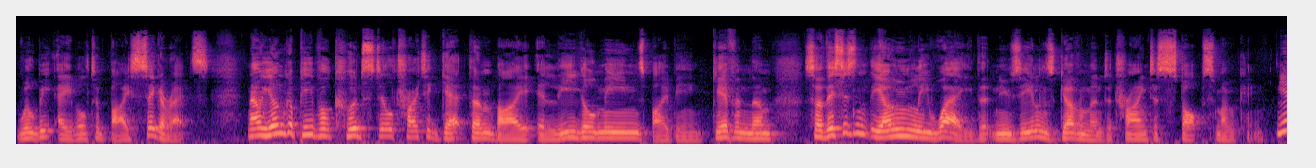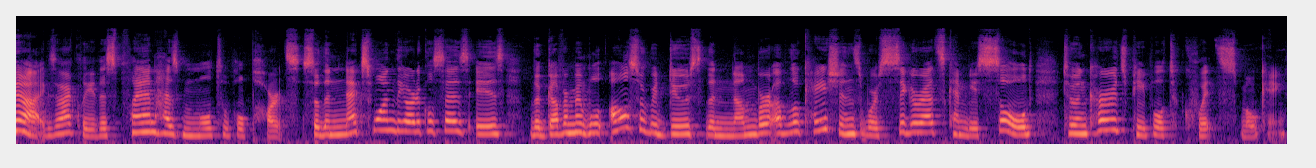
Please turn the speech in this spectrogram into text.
will be able to buy cigarettes. Now, younger people could still try to get them by illegal means, by being given them. So, this isn't the only way that New Zealand's government are trying to stop smoking. Yeah, exactly. This plan has multiple parts. So the next one the article says is the government will also reduce the number of locations where cigarettes can be sold to encourage people to quit smoking.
